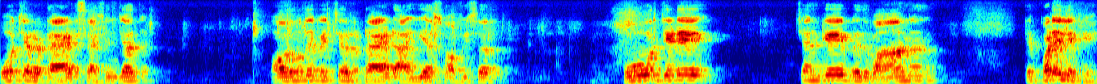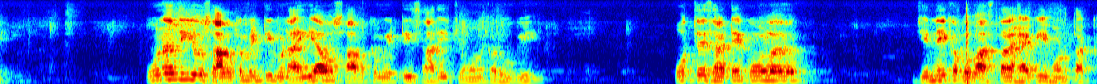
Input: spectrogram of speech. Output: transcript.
ਉਹ ਚ ਰਿਟਾਇਰਡ ਸੈਸ਼ਨ ਜੱਜ ਔਰ ਉਹਦੇ ਵਿੱਚ ਰਿਟਾਇਰਡ ਆਈਐਸ ਆਫੀਸਰ ਹੋਰ ਜਿਹੜੇ ਚੰਗੇ ਵਿਦਵਾਨ ਤੇ ਪੜ੍ਹੇ ਲਿਖੇ ਉਹਨਾਂ ਦੀ ਉਹ ਸਬ ਕਮੇਟੀ ਬਣਾਈ ਆ, ਉਹ ਸਬ ਕਮੇਟੀ ਸਾਰੀ ਚੋਣ ਕਰੂਗੀ। ਉੱਥੇ ਸਾਡੇ ਕੋਲ ਜਿੰਨੀ ਕੁ ਵਿਵਸਥਾ ਹੈਗੀ ਹੁਣ ਤੱਕ,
